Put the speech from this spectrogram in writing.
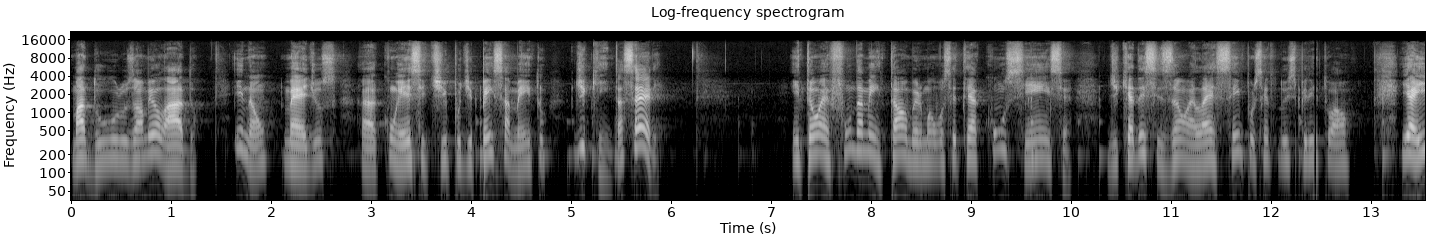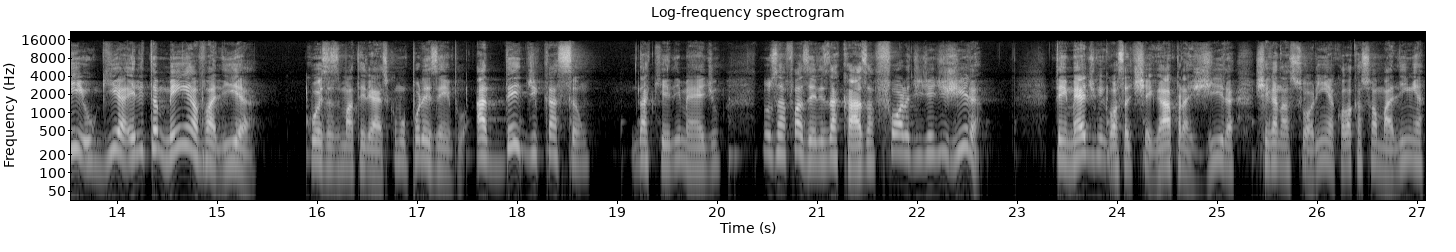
maduros ao meu lado e não médiums uh, com esse tipo de pensamento de quinta série. Então é fundamental, meu irmão, você ter a consciência de que a decisão ela é 100% do espiritual. E aí o guia ele também avalia coisas materiais, como por exemplo, a dedicação daquele médium nos afazeres da casa fora de dia de gira. Tem médico que gosta de chegar para gira, chega na sua horinha, coloca a sua malinha,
